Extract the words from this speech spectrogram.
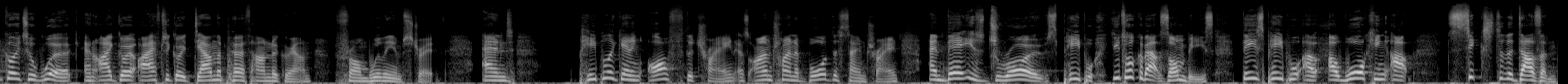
go to work and I go I have to go down the Perth Underground from William Street. And people are getting off the train as I'm trying to board the same train, and there is droves. People, you talk about zombies. These people are, are walking up, six to the dozen,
